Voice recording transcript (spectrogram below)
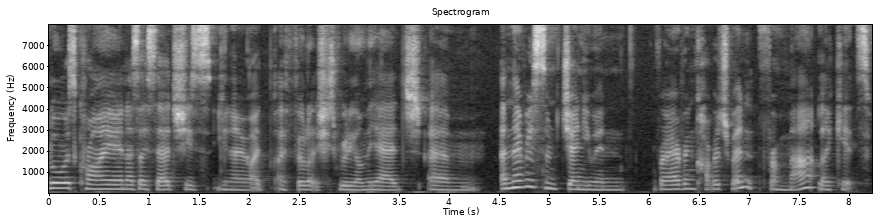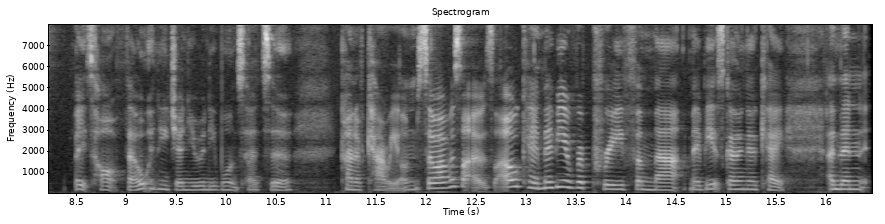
Laura's crying, as I said, she's you know I I feel like she's really on the edge. Um, and there is some genuine rare encouragement from Matt, like it's it's heartfelt and he genuinely wants her to kind of carry on. So I was like, I was like, okay, maybe a reprieve for Matt. Maybe it's going okay. And then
